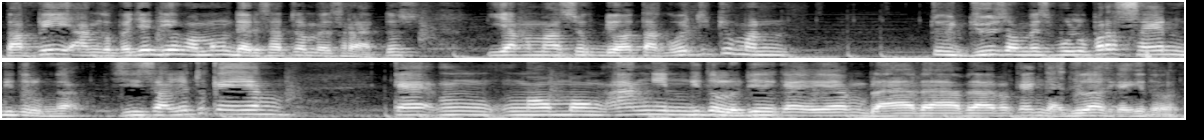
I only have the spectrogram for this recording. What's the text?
tapi anggap aja dia ngomong dari 1 sampai 100 yang masuk di otak gue itu cuman 7 sampai 10 persen gitu loh nggak. Sisanya tuh kayak yang kayak ng- ngomong angin gitu loh dia kayak yang bla bla bla kayak nggak jelas kayak gitu loh.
